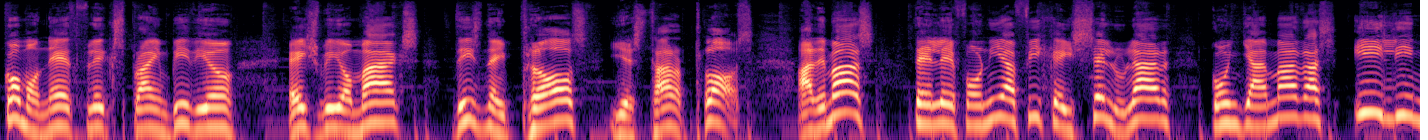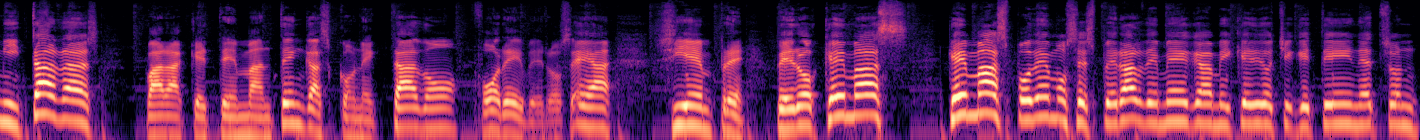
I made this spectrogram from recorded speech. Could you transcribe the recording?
como Netflix, Prime Video, HBO Max, Disney Plus y Star Plus. Además, telefonía fija y celular con llamadas ilimitadas para que te mantengas conectado forever, o sea, siempre. Pero ¿qué más? ¿Qué más podemos esperar de Mega, mi querido chiquitín Edson?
